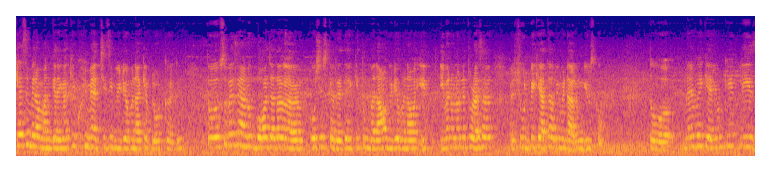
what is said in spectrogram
कैसे मेरा मन करेगा कि कोई मैं अच्छी सी वीडियो बना के अपलोड कर दूँ? तो सुबह से अनूप बहुत ज़्यादा कोशिश कर रहे थे कि तुम बनाओ, वीडियो बनाओ। इवन उन्होंने थोड़ा सा शूट भी किया था, अभी मैं डालूँगी उसको। तो मैं वही कह रही हूँ कि प्लीज़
